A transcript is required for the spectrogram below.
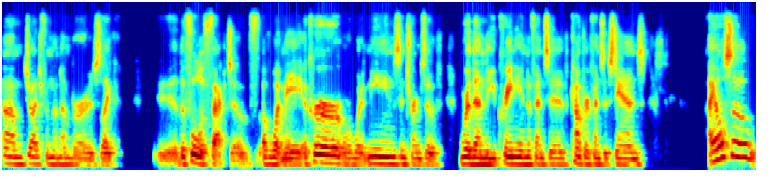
um, judge from the numbers like uh, the full effect of, of what may occur or what it means in terms of where then the Ukrainian offensive, counteroffensive stands. I also,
